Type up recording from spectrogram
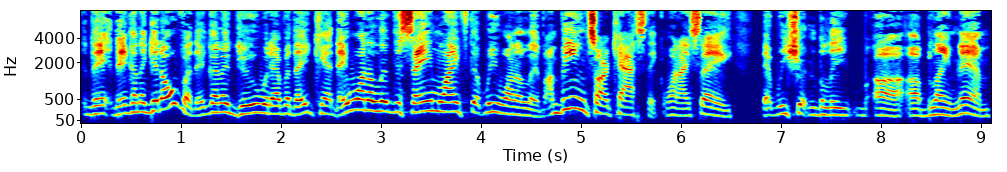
they they're going to get over. They're going to do whatever they can. They want to live the same life that we want to live. I'm being sarcastic when I say that we shouldn't believe uh, uh, blame them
